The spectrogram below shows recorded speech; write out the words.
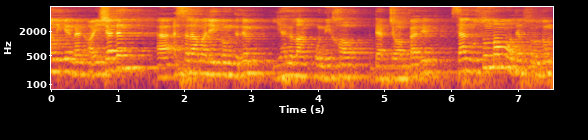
Andan man oyshadan e, assalomu alaykum dedim. Yanalam u niho deb javob berdi. San musulmonmi deb so'radim.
